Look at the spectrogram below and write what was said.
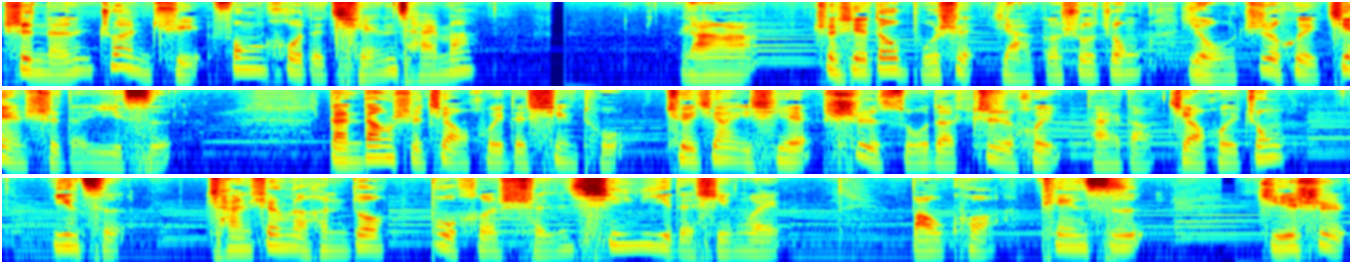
是能赚取丰厚的钱财吗？然而，这些都不是雅各书中有智慧见识的意思。但当时教会的信徒却将一些世俗的智慧带到教会中，因此产生了很多不合神心意的行为，包括偏私，即是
